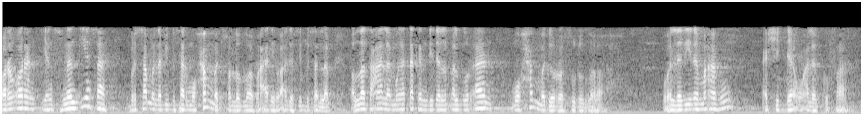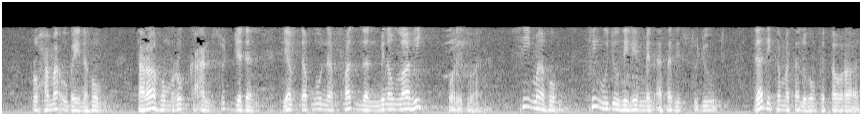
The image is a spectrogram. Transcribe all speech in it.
orang-orang yang senantiasa bersama Nabi besar Muhammad Sallallahu Alaihi Wasallam. Allah Taala mengatakan di dalam Al-Quran Muhammadur Rasulullah walladzina ma'ahu asyidda'u 'alal kufar ruhama'u bainahum tarahum ruk'an sujjadan yabtaquna fadlan minallahi wa ridwana simahum fi wujuhihim min athari sujud. Dzalika mathaluhum fit Taurat.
